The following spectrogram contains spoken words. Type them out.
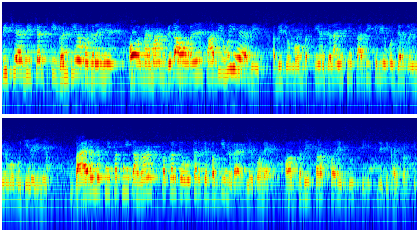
पीछे अभी चर्च की घंटियाँ बज रही हैं और मेहमान विदा हो रहे हैं। शादी हुई है अभी। अभी जो मोमबत्तियाँ जलाई थी शादी के लिए, वो जल रही है, वो बुझी नहीं है। बायरन अपनी पत्नी का हाथ पकड़ के उतर के बग्गी में बैठने को है और तभी सड़क पर एक दूसरी स्त्री दिखाई पड़ती।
